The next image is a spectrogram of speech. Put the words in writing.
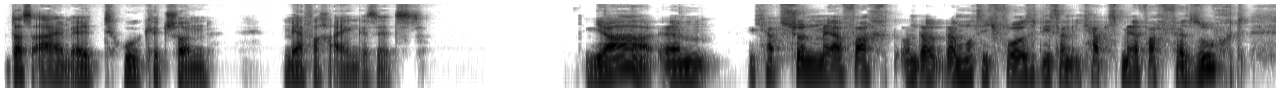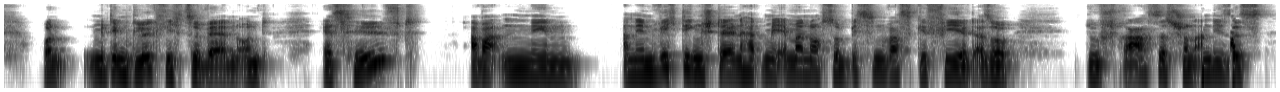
das AML Toolkit schon mehrfach eingesetzt? Ja, ähm, ich habe es schon mehrfach und da, da muss ich vorsichtig sein. Ich habe es mehrfach versucht und mit dem glücklich zu werden und es hilft, aber an den an den wichtigen Stellen hat mir immer noch so ein bisschen was gefehlt. Also du sprachst es schon an dieses,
